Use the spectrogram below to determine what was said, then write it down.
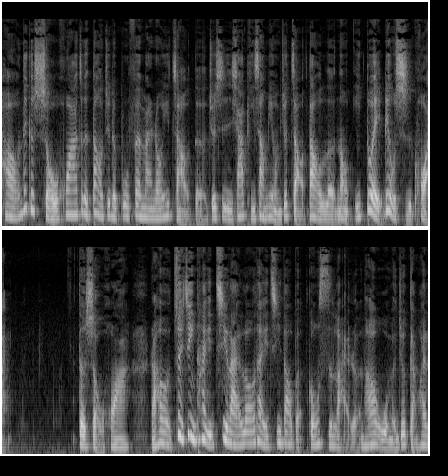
好，那个手花这个道具的部分蛮容易找的，就是虾皮上面我们就找到了那种一对六十块的手花，然后最近他也寄来喽，他也寄到本公司来了，然后我们就赶快。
